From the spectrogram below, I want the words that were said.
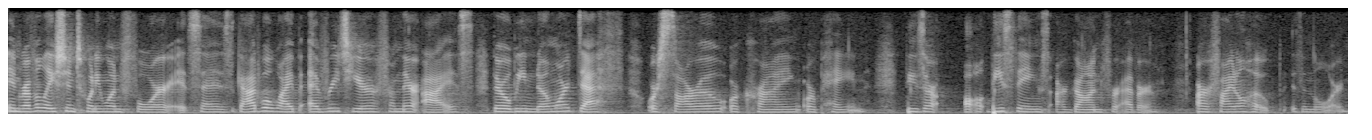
In Revelation 21 4, it says, God will wipe every tear from their eyes. There will be no more death or sorrow or crying or pain. These, are all, these things are gone forever. Our final hope is in the Lord.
